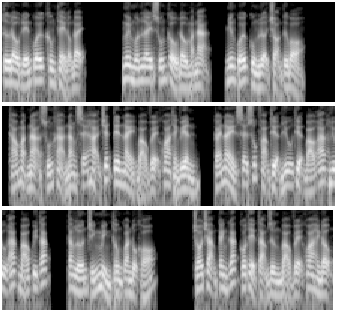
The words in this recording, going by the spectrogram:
từ đầu đến cuối không thể động đậy. Ngươi muốn lấy xuống cầu đầu mặt nạ, nhưng cuối cùng lựa chọn từ bỏ tháo mặt nạ xuống khả năng sẽ hại chết tên này bảo vệ khoa thành viên, cái này sẽ xúc phạm thiện hữu thiện báo ác hữu ác báo quy tắc, tăng lớn chính mình thông quan độ khó. Chó chạm canh gác có thể tạm dừng bảo vệ khoa hành động,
